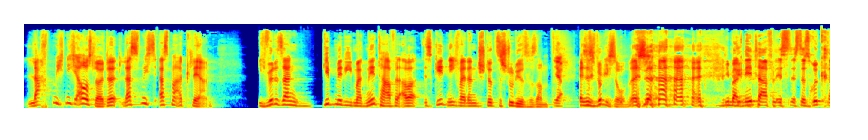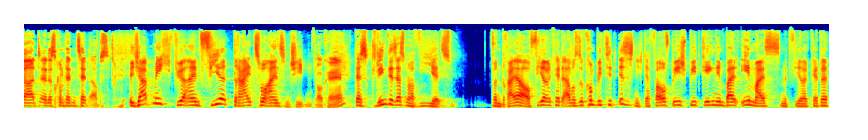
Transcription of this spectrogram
lacht mich nicht aus, Leute. Lasst mich erstmal erklären. Ich würde sagen, gib mir die Magnettafel, aber es geht nicht, weil dann stürzt das Studio zusammen. Ja. Es ist wirklich so. Die Magnettafel ist, ist das Rückgrat äh, des kompletten Setups. Ich habe mich für ein 4-3-2-1 entschieden. Okay. Das klingt jetzt erstmal wie jetzt von Dreier auf Viererkette, aber so kompliziert ist es nicht. Der VfB spielt gegen den Ball eh meistens mit Viererkette,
